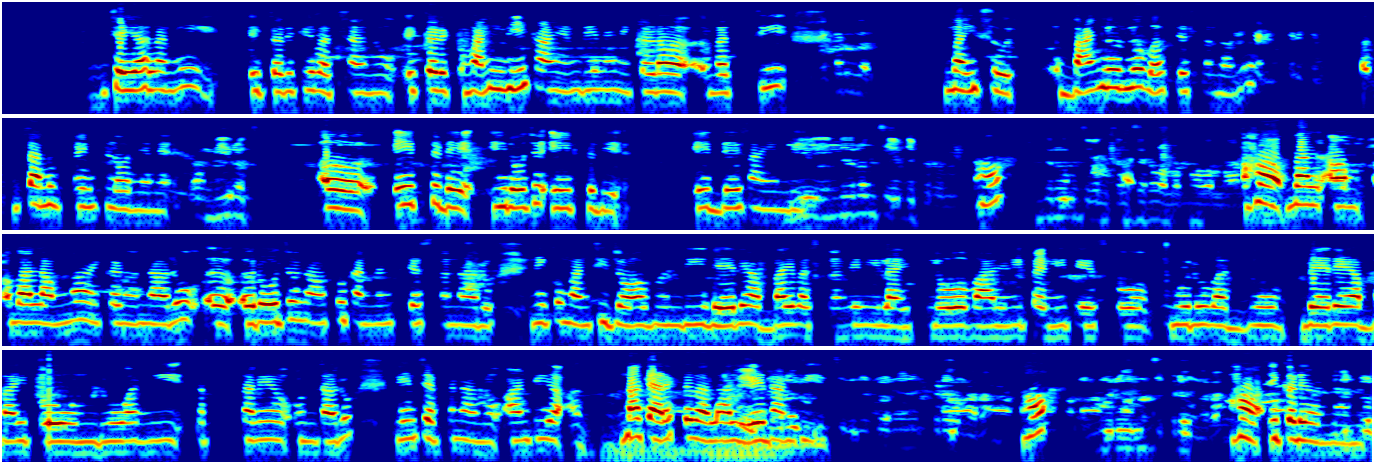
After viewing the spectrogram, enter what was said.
చేయాలని ఇక్కడికి వచ్చాను. ఇక్కడ వన్ వీక్ అయింది నేను ఇక్కడ వచ్చి మైసూర్ బెంగళూరులో వర్క్ చేస్తున్నాను. తను ఇంట్లోనే. ఎయిత్ డే ఈ రోజు ఎయిత్ డే ఎయిట్ డేస్ అయింది. వాళ్ళ అమ్మ వాళ్ళ అమ్మ ఇక్కడ ఉన్నారు. రోజు నాకు కన్విన్స్ చేస్తున్నారు. నీకు మంచి జాబ్ ఉంది వేరే అబ్బాయి వస్తుంది నీ లైఫ్లో వాళ్ళని పెళ్ళి చేసుకో ఊరు వద్దు వేరే అబ్బాయితో ఉండు అని చెప్తానే ఉంటారు. నేను చెప్పినాను ఆంటీ నా క్యారెక్టర్ అలా లేదంటీ విలేజ్లోనే ఇక్కడే ఉన్నాను.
